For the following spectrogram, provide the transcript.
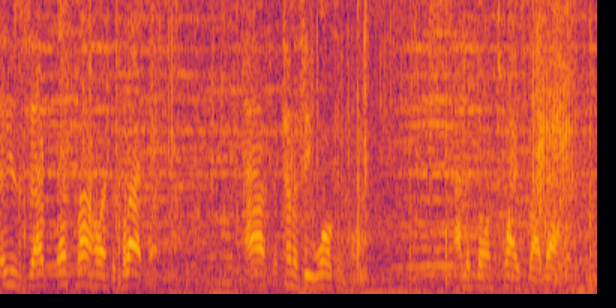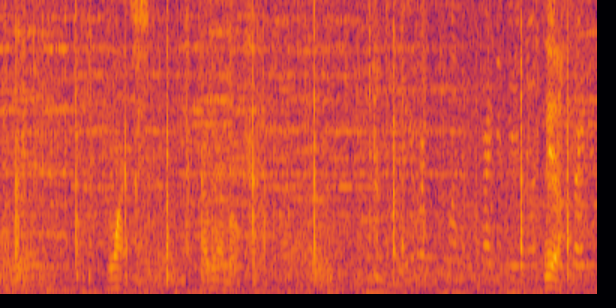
I, used to say, I, that's my horse, the black one. I have the Tennessee walking horse. I've been thrown twice by that one. Once. I Rambo. Now, your horse is the one that was pregnant. You didn't know if Yeah. she was pregnant.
